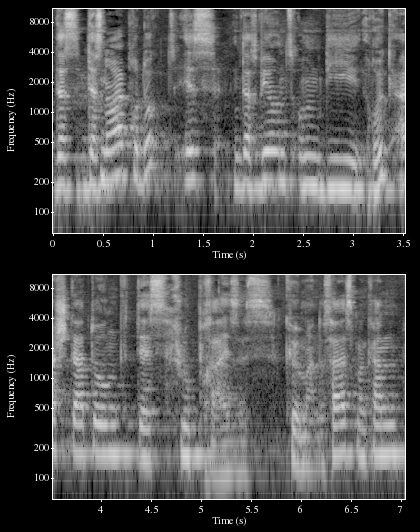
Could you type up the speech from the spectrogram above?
das, das neue Produkt ist, dass wir uns um die Rückerstattung des Flugpreises kümmern. Das heißt, man kann,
